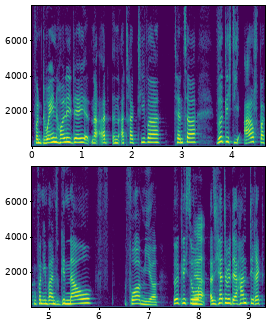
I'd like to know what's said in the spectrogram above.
von Dwayne Holiday, ein, attraktiver Tänzer, wirklich die Arschbacken von ihm waren so genau vor mir. Wirklich so, Ja. also ich hatte mit der Hand direkt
